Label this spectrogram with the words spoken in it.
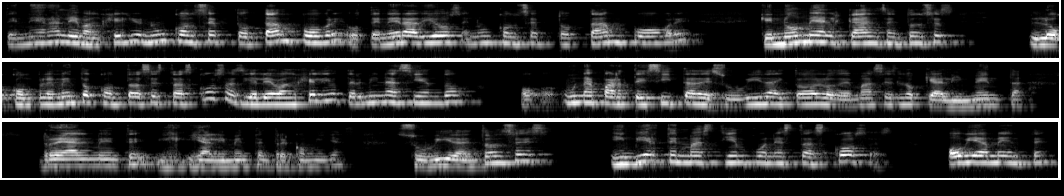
tener al Evangelio en un concepto tan pobre o tener a Dios en un concepto tan pobre que no me alcanza. Entonces, lo complemento con todas estas cosas y el Evangelio termina siendo una partecita de su vida y todo lo demás es lo que alimenta realmente, y, alimenta entre comillas, su vida. Entonces, invierten más tiempo en estas cosas. Obviamente,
